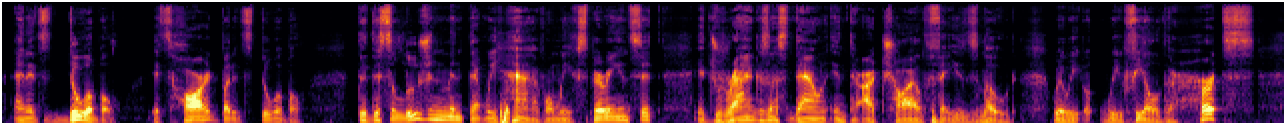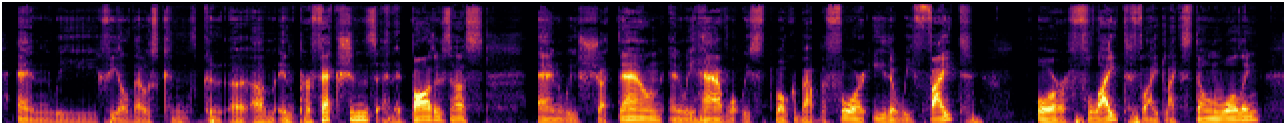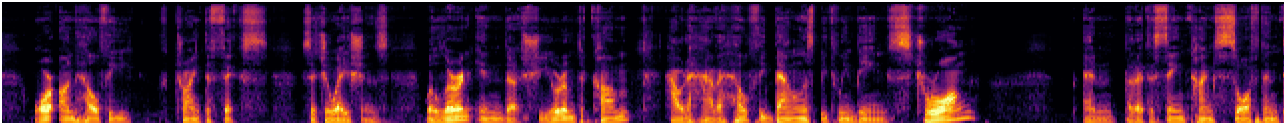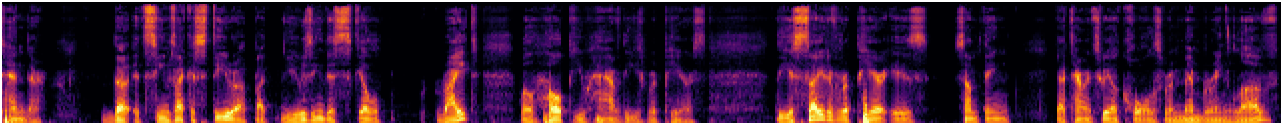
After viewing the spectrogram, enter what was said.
And it's doable. It's hard, but it's doable. The disillusionment that we have when we experience it, it drags us down into our child phase mode, where we we feel the hurts and we feel those con, con, uh, um, imperfections, and it bothers us, and we shut down, and we have what we spoke about before: either we fight or flight, flight like stonewalling, or unhealthy trying to fix situations. We'll learn in the shiurim to come how to have a healthy balance between being strong and but at the same time soft and tender. The it seems like a stira, but using this skill right will help you have these repairs. The site of repair is something that Terence Real calls remembering love.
